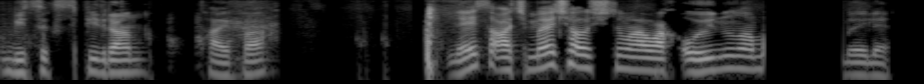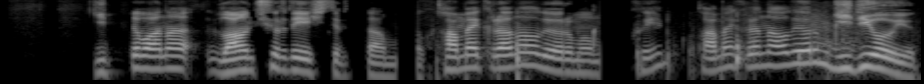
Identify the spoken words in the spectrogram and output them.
Bir tık speedrun tayfa. Neyse açmaya çalıştım ha bak oyunun ama böyle. Gitti bana launcher değiştirdi tam. Tam ekranı alıyorum ama koyayım. Tam ekranı alıyorum gidiyor oyun.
